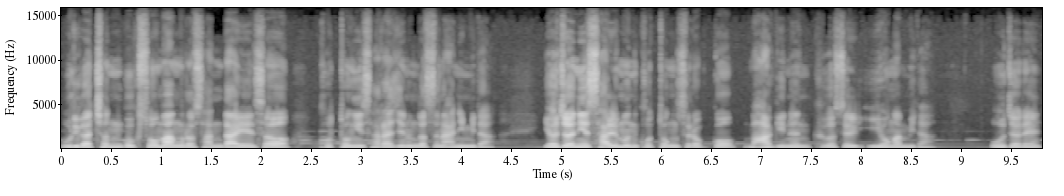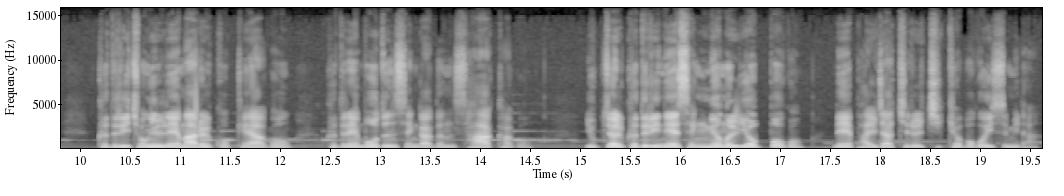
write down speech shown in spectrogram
우리가 천국 소망으로 산다 해서 고통이 사라지는 것은 아닙니다. 여전히 삶은 고통스럽고 마귀는 그것을 이용합니다. 5절에 그들이 종일 내 말을 곡해하고 그들의 모든 생각은 사악하고 6절 그들이 내 생명을 엿보고 내 발자취를 지켜보고 있습니다.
